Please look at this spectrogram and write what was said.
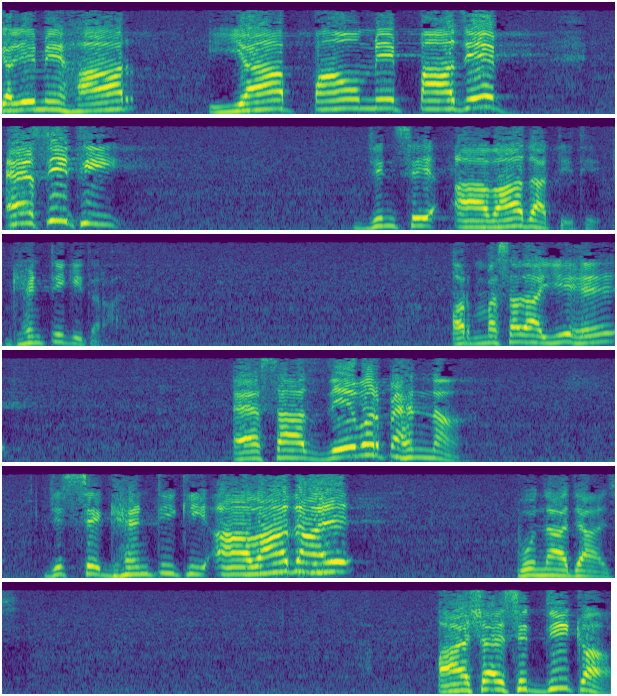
گلے میں ہار یا پاؤں میں پازیب ایسی تھی جن سے آواز آتی تھی، گھنٹی کی طرح۔ اور مسئلہ یہ ہے، ایسا زیور پہننا جس سے گھنٹی کی آواز آئے، وہ ناجائز۔ عائشہ صدیقہ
